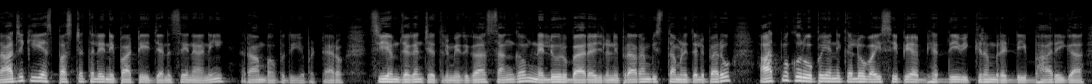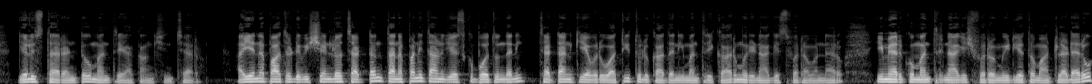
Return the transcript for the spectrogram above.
రాజకీయ స్పష్టత లేని పార్టీ జనసేన అని రాంబాబు దుయ్యబట్టారు. సీఎం జగన్ చేతుల మీదుగా సంఘం నెల్లూరు బ్యారేజీలని ప్రారంభిస్తామని తెలిపారు. ఆత్మకూరు ఉప ఎన్నికల్లో వైసీపీ అభ్యర్థి విక్రమ్ రెడ్డి భారీగా గెలుస్తారంటూ మంత్రి ఆకాంక్షించారు. అయ్యన్న పాత్రుడి విషయంలో చట్టం తన పని తాను చేసుకుపోతుందని చట్టానికి ఎవరు అతీతులు కాదని మంత్రి కారుమూరి నాగేశ్వరరావు అన్నారు. ఈ మేరకు మంత్రి నాగేశ్వరరావు మీడియాతో మాట్లాడారు.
